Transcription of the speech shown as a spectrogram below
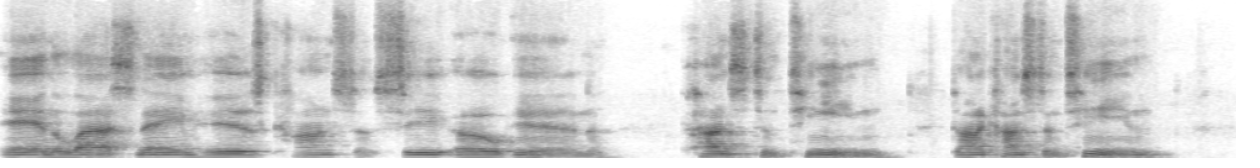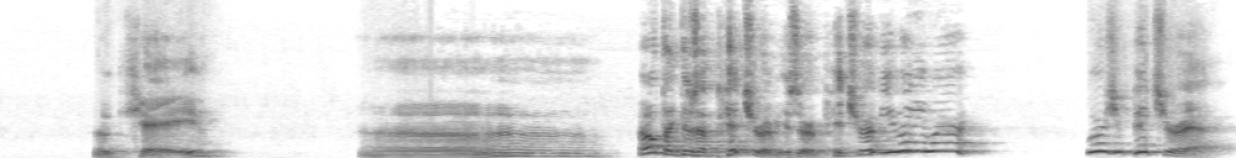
And the last name is Constant, C O N, Constantine. Donna Constantine. Okay. Uh, I don't think there's a picture of you. Is there a picture of you anywhere? Where's your picture at?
